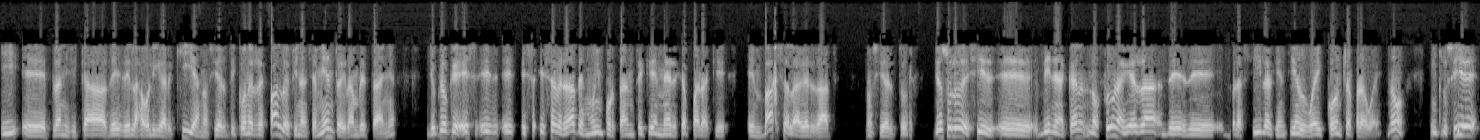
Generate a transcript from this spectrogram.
y eh, planificada desde las oligarquías, ¿no es cierto? Y con el respaldo de financiamiento de Gran Bretaña, yo creo que es, esa verdad es muy importante que emerja para que en base a la verdad, ¿no es cierto? Yo suelo decir, eh, miren, acá no fue una guerra de, de Brasil, Argentina, Uruguay contra Paraguay, no, inclusive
